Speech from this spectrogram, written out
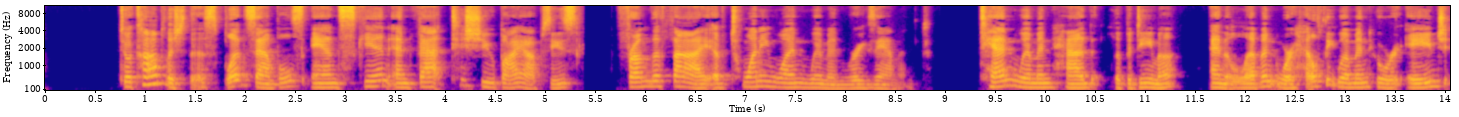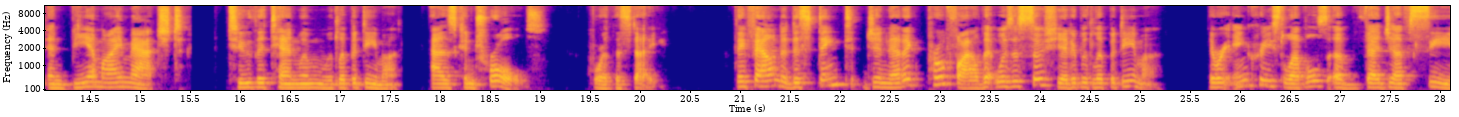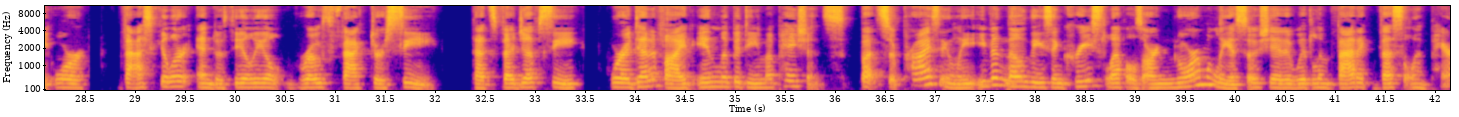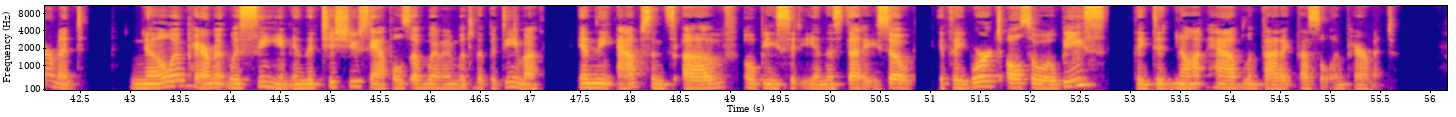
To accomplish this, blood samples and skin and fat tissue biopsies from the thigh of 21 women were examined. 10 women had lipedema and 11 were healthy women who were age and BMI matched to the 10 women with lipedema as controls for the study. They found a distinct genetic profile that was associated with lipedema. There were increased levels of VEGF-C or vascular endothelial growth factor C, that's VEGF-C, were identified in lipedema patients. But surprisingly, even though these increased levels are normally associated with lymphatic vessel impairment, no impairment was seen in the tissue samples of women with lipedema in the absence of obesity in the study. So if they weren't also obese, they did not have lymphatic vessel impairment.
